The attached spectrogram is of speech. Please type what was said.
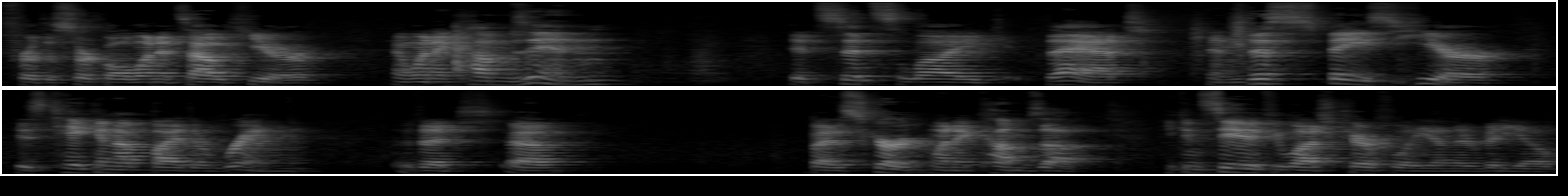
for the circle when it's out here, and when it comes in, it sits like that, and this space here is taken up by the ring that uh, by the skirt when it comes up. You can see it if you watch carefully on their video.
